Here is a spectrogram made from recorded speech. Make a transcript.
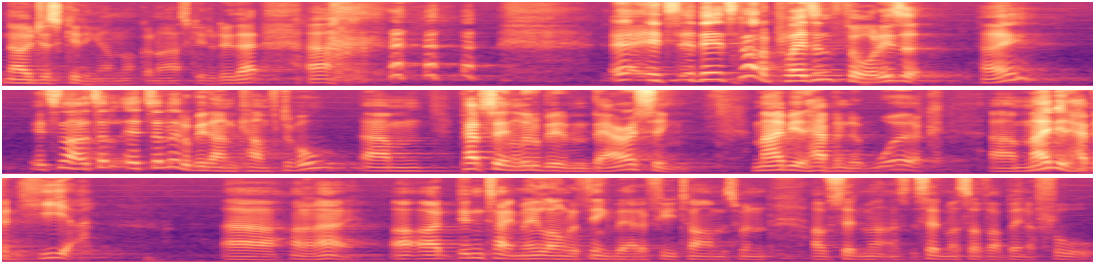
No, just kidding. I'm not going to ask you to do that. Uh, it's, it's not a pleasant thought, is it? Hey? It's not. It's a, it's a little bit uncomfortable. Um, perhaps even a little bit embarrassing. Maybe it happened at work. Um, maybe it happened here. Uh, I don't know. It didn't take me long to think about it a few times when I've said, my, said to myself, I've been a fool.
